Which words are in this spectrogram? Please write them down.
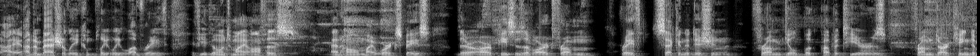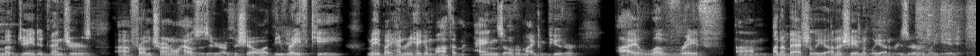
I unabashedly, completely love Wraith. If you go into my office at home, my workspace, there are pieces of art from Wraith Second Edition from Guildbook Puppeteers, from Dark Kingdom of Jade Adventures, uh, from Charnel Houses of Europe, The Shoah, uh, the Wraith Key, made by Henry Higginbotham, hangs over my computer. I love Wraith um, unabashedly, unashamedly, unreservedly. It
